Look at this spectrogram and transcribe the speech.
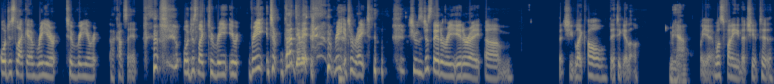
or just like a re to re. I can't say it, or just like to re re. To, God damn it, reiterate. she was just there to reiterate um, that she like, oh, they're together. Yeah. But yeah, it was funny that she had to.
